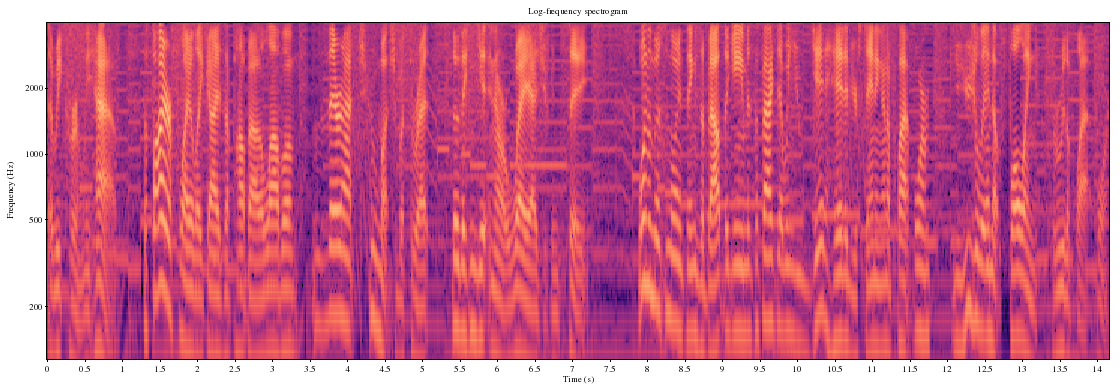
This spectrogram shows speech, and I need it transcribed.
that we currently have. The Firefly-like guys that pop out of lava, they're not too much of a threat, though they can get in our way as you can see. One of the most annoying things about the game is the fact that when you get hit if you're standing on a platform, you usually end up falling through the platform.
